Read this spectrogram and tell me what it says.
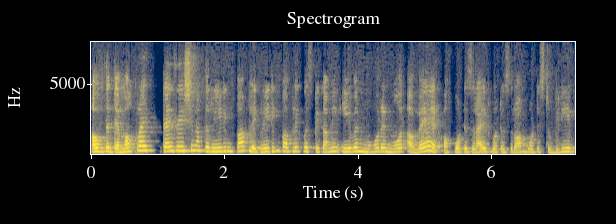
of the democratization of the reading public. Reading public was becoming even more and more aware of what is right, what is wrong, what is to believe,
